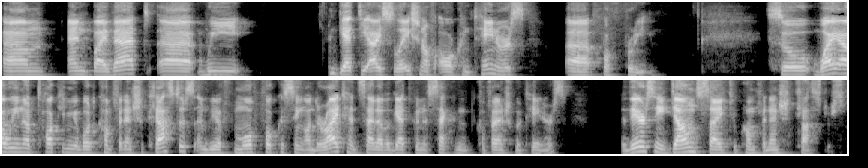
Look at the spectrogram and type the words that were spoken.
Um, and by that, uh, we get the isolation of our containers uh, for free. So why are we not talking about confidential clusters and we are more focusing on the right-hand side? I will get to in a second confidential containers there's a downside to confidential clusters.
